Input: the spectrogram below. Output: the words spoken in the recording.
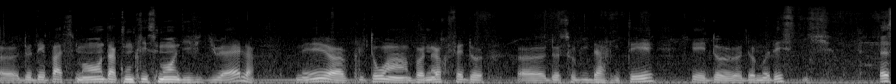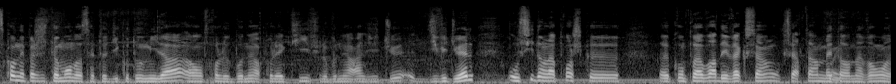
de dépassement, d'accomplissement individuel, mais plutôt un bonheur fait de, solidarité et de modestie. Est-ce qu'on n'est pas justement dans cette dichotomie-là entre le bonheur collectif et le bonheur individuel, aussi dans l'approche que, euh, qu'on peut avoir des vaccins où certains mettent en avant euh,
